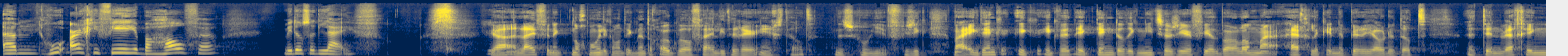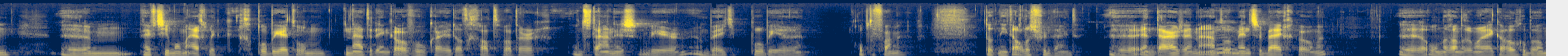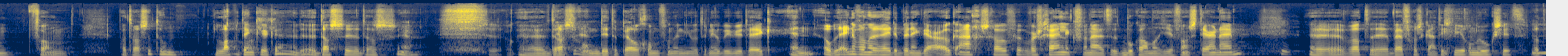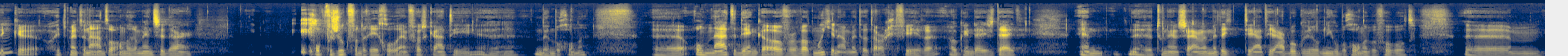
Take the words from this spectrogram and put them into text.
ehm, hoe archiveer je behalve middels het lijf? Ja, een lijf vind ik nog moeilijker, want ik ben toch ook wel vrij literair ingesteld. Dus hoe je fysiek. Maar ik denk, ik, ik, weet, ik denk dat ik niet zozeer via het Barreland, maar eigenlijk in de periode dat het tin wegging, ehm, heeft Simon eigenlijk geprobeerd om na te denken over hoe kan je dat gat wat er ontstaan is weer een beetje proberen op te vangen. Dat niet alles verdwijnt. Eh, en daar zijn een aantal Mm. mensen bijgekomen. Eh, onder andere Marijke Hogeboom van, wat was het toen? Lab, denk ik, hè? De, das, eh, das, ja. Eh, das en Ditte Pelgrom van de Nieuwe Toneelbibliotheek. En op de een of andere reden ben ik daar ook aangeschoven. Waarschijnlijk vanuit het boekhandeltje van Sternheim. eh, wat eh, bij Frascati 4 om de hoek zit. Wat Mhm. ik eh, ooit met een aantal andere mensen daar op verzoek van de Richel en Frascati eh, ben begonnen. Eh, om na te denken over wat moet je nou met dat archiveren, ook in deze tijd. En eh, toen zijn we met het theaterjaarboek weer opnieuw begonnen bijvoorbeeld. Ehm,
